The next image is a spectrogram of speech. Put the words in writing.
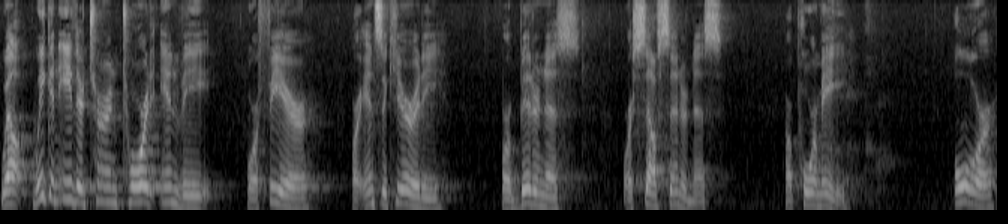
well, we can either turn toward envy or fear or insecurity or bitterness or self centeredness or poor me, or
